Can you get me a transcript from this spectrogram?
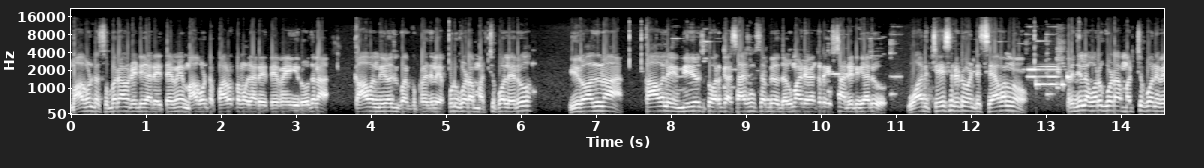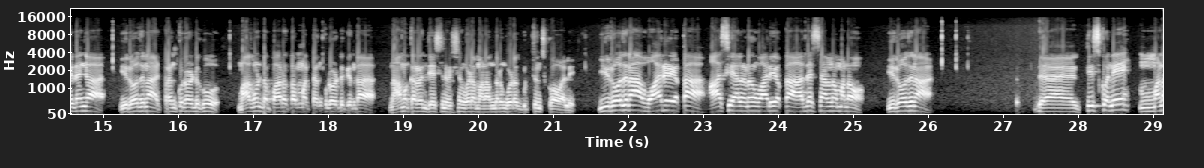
మాగుంట సుబ్బరామరెడ్డి గారు అయితేమే మాగుంట పార్వతమ్మ గారు అయితేమే ఈ రోజున కావలి నియోజకవర్గ ప్రజలు ఎప్పుడు కూడా మర్చిపోలేరు. ఈ రోజున కావలి నియోజకవర్గ శాసనసభ్యులు దగుమాటి వెంకటకృష్ణారెడ్డి గారు వారు చేసినటువంటి సేవలను ప్రజల వరకు కూడా మర్చిపోని విధంగా ఈ రోజున ట్రంక్ రోడ్డుకు మాగుంట పార్వతమ్మ ట్రంక్ రోడ్డు కింద నామకరణం చేసిన విషయం కూడా మనందరం కూడా గుర్తుంచుకోవాలి. ఈ రోజున వారి యొక్క ఆశయాలను వారి యొక్క ఆదర్శాలను మనం ఈ రోజున తీసుకొని మన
